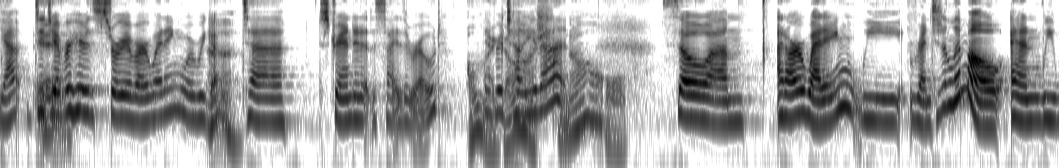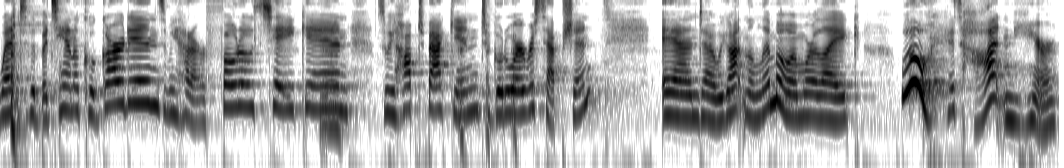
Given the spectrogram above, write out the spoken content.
yeah. Did you ever hear the story of our wedding where we got uh, stranded at the side of the road? Oh my Ever gosh! tell you that? No. So um, at our wedding, we rented a limo and we went to the botanical gardens and we had our photos taken. So we hopped back in to go to our reception, and uh, we got in the limo and we're like, "Woo, it's hot in here."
